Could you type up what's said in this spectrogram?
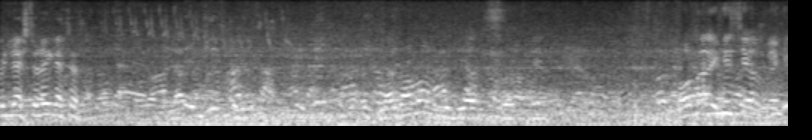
birleştire getir. Oradan iki şey alın belki.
